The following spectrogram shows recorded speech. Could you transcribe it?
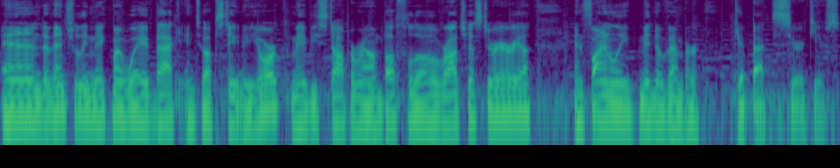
and eventually make my way back into upstate New York, maybe stop around Buffalo, Rochester area, and finally, mid November, get back to Syracuse.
